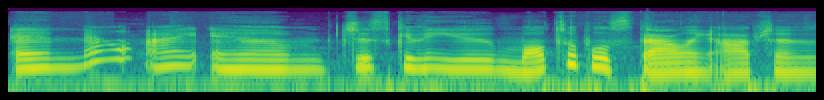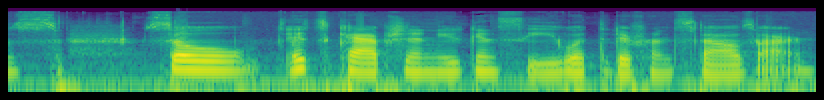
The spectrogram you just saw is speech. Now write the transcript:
And now I am just giving you multiple styling options. So it's captioned, you can see what the different styles are.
